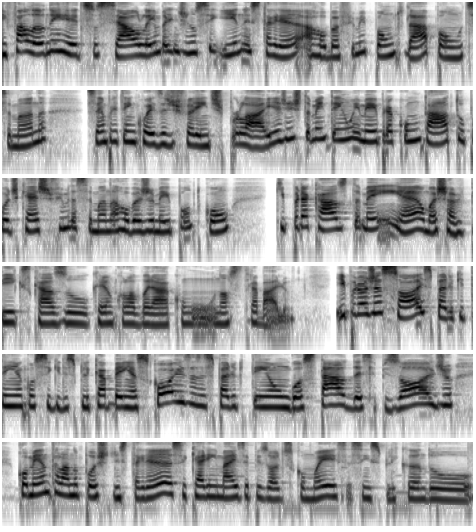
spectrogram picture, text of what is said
E falando em rede social, lembrem de nos seguir no Instagram, arroba filme.da.semana. Sempre tem coisa diferente por lá. E a gente também tem um e-mail para contato, podcast filme da semana, gmail.com, que por acaso também é uma chave Pix, caso queiram colaborar com o nosso trabalho. E por hoje é só, espero que tenha conseguido explicar bem as coisas, espero que tenham gostado desse episódio. Comenta lá no post do Instagram se querem mais episódios como esse, assim, explicando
